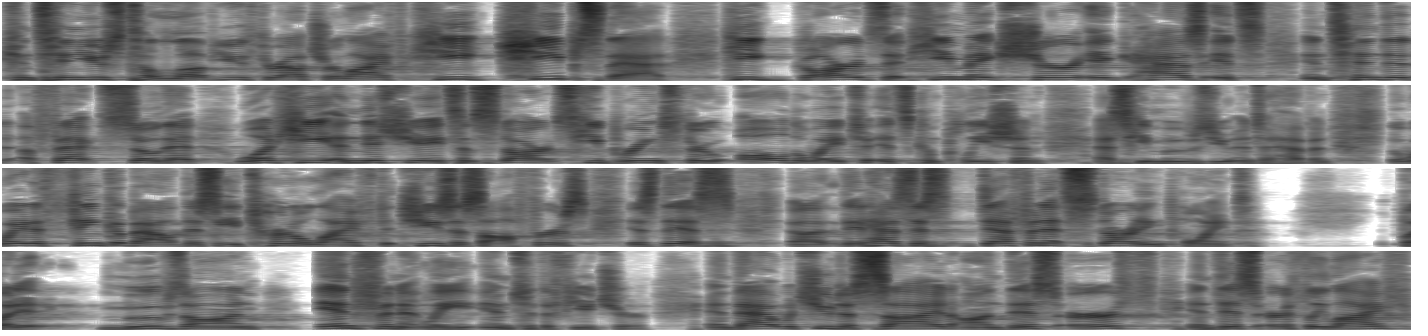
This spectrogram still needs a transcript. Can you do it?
continues to love you throughout your life, He keeps that. He guards it. He makes sure it has its intended effect so that what He initiates and starts, He brings through all the way to its completion as He moves you into heaven. The way to think about this eternal life that Jesus offers is this uh, it has this definite starting point but it moves on infinitely into the future. And that which you decide on this earth, in this earthly life,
